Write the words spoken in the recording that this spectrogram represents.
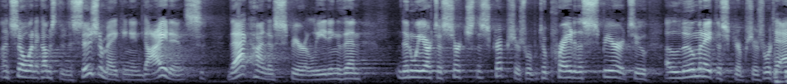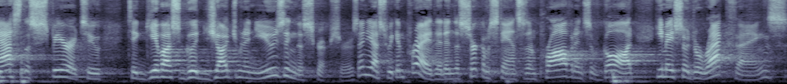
And so, when it comes to decision making and guidance, that kind of Spirit leading, then then we are to search the scriptures. We're to pray to the Spirit to illuminate the scriptures. We're to ask the Spirit to to give us good judgment in using the scriptures. And yes, we can pray that in the circumstances and providence of God, He may so direct things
